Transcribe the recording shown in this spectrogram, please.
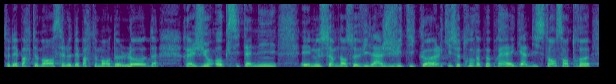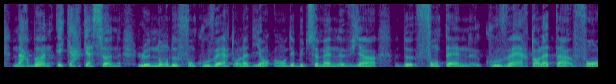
ce département, c'est le département de l'Aude, région Occitanie. Et nous sommes dans ce village viticole qui se trouve à peu près à égale distance entre Narbonne et Carcassonne. Le nom de Fontcouverte, on l'a dit en, début de semaine, vient de fontaine couverte, en latin fons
